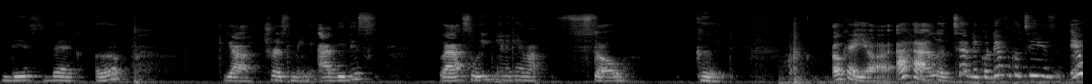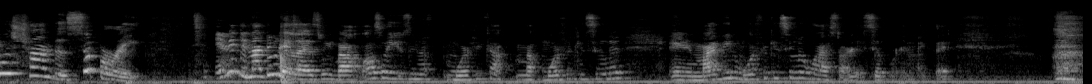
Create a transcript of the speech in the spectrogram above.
this back up. Y'all, trust me, I did this last week and it came out so good. Okay, y'all, I had a little technical difficulties. It was trying to separate. And it did not do that last week, but I'm also using a Morphe, Morphe concealer. And it might be the Morphe concealer why I started separating like that.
